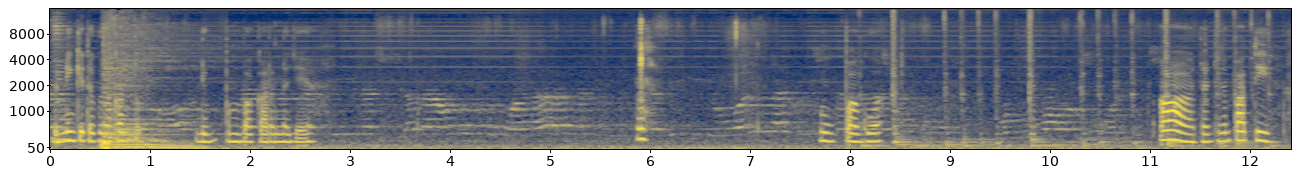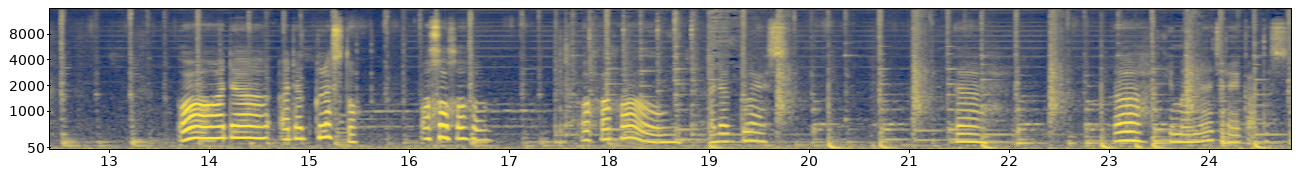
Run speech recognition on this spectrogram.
Bening kita gunakan untuk di pembakaran aja ya lupa gua. Ah ada ditempati oh ada ada gelas toh. Oh oh ho, ho. ada gelas ah. Ah gimana caranya ke atas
